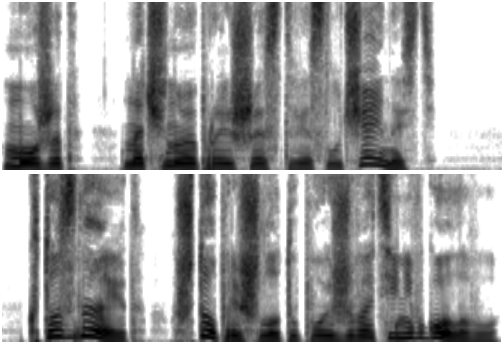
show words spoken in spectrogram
Может, ночное происшествие — случайность? Кто знает, что пришло тупой животине в голову.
